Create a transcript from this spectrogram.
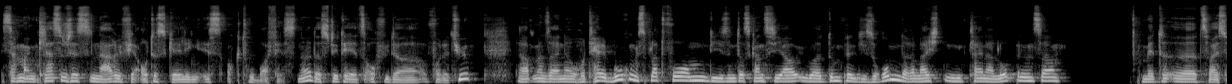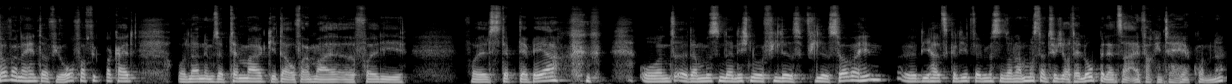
ich sag mal, ein klassisches Szenario für Autoscaling ist Oktoberfest. Ne? Das steht ja jetzt auch wieder vor der Tür. Da hat man seine Hotelbuchungsplattformen, die sind das ganze Jahr über, dümpeln diese rum. Da reicht ein kleiner Load Balancer mit äh, zwei Servern dahinter für Hochverfügbarkeit. Und dann im September geht da auf einmal äh, voll die voll Step der Bär. Und äh, da müssen da nicht nur viele, viele Server hin, äh, die halt skaliert werden müssen, sondern muss natürlich auch der Load Balancer einfach hinterherkommen. Ne?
